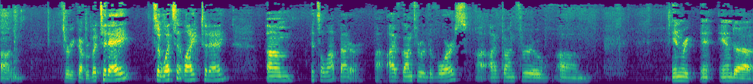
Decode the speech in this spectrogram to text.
um, to recover. But today, so what's it like today? Um, it's a lot better. Uh, I've gone through a divorce. Uh, I've gone through um, in re- and uh,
